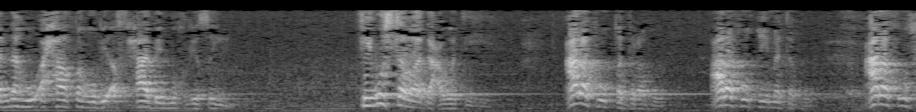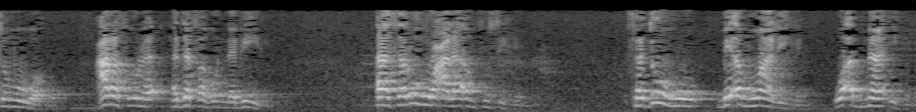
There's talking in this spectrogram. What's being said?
أنه أحاطه بأصحاب مخلصين في مستوى دعوته. عرفوا قدره عرفوا قيمته عرفوا سموه عرفوا هدفه النبيل. آثروه على أنفسهم فدوه بأموالهم وأبنائهم.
